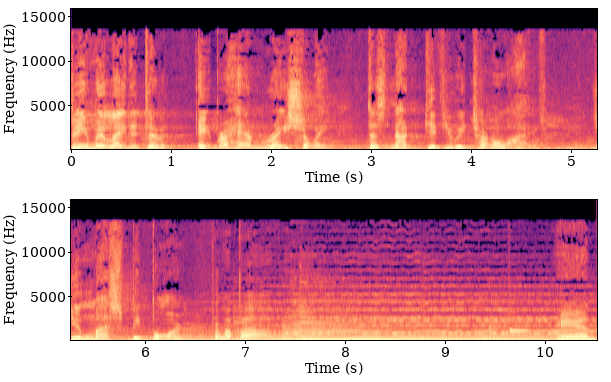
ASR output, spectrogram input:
being related to Abraham racially, does not give you eternal life. You must be born from above. And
